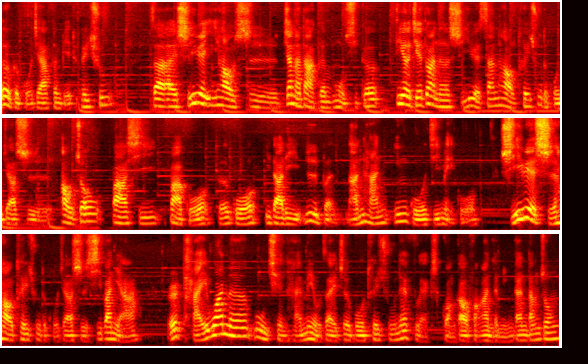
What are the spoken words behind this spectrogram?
二个国家分别推出。在十一月一号是加拿大跟墨西哥，第二阶段呢，十一月三号推出的国家是澳洲、巴西、法国、德国、意大利、日本、南韩、英国及美国。十一月十号推出的国家是西班牙，而台湾呢，目前还没有在这波推出 Netflix 广告方案的名单当中。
